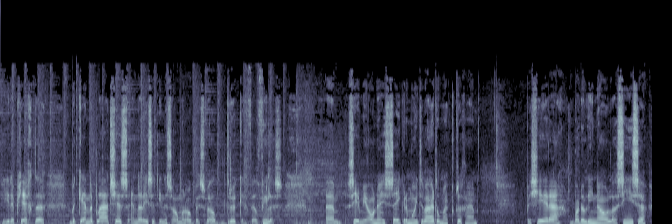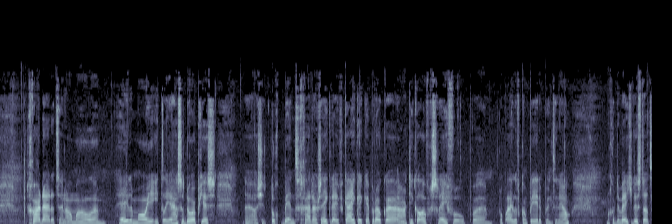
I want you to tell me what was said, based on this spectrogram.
Hier heb je echt de bekende plaatsjes en daar is het in de zomer ook best wel druk en veel files. Um, Sirmione is zeker de moeite waard om naartoe te gaan. Peschiera, Bardolino, La Cise. Garda, dat zijn allemaal um, hele mooie Italiaanse dorpjes. Uh, als je er toch bent, ga daar zeker even kijken. Ik heb er ook uh, een artikel over geschreven op, uh, op. Maar goed, dan weet je dus dat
